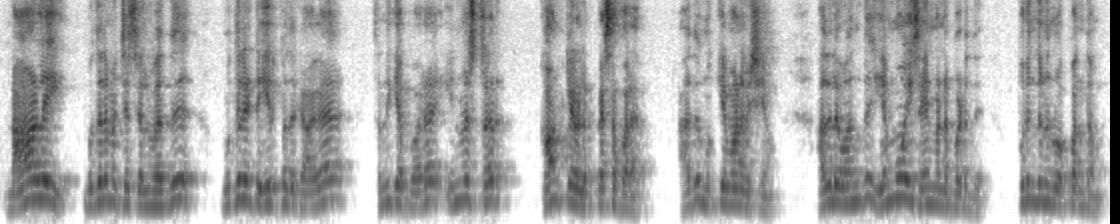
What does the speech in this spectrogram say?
நாளை முதலமைச்சர் செல்வது முதலீட்டை ஈர்ப்பதற்காக சந்திக்க போற இன்வெஸ்டர் கான்க்ளேவ்ல பேச போறார். அது முக்கியமான விஷயம். அதுல வந்து எம்ஓஐ சைன் பண்ணப்படுது. புரிந்துணர்வு ஒப்பந்தம்.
